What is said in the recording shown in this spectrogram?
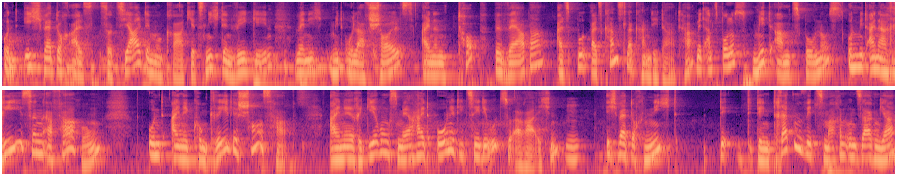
Und ich werde doch als Sozialdemokrat jetzt nicht den Weg gehen, wenn ich mit Olaf Scholz einen Top-Bewerber als, als Kanzlerkandidat habe. Mit Amtsbonus? Mit Amtsbonus und mit einer riesen Erfahrung und eine konkrete Chance habe, eine Regierungsmehrheit ohne die CDU zu erreichen. Mhm. Ich werde doch nicht den Treppenwitz machen und sagen, ja,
